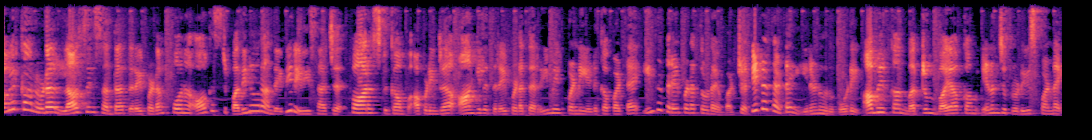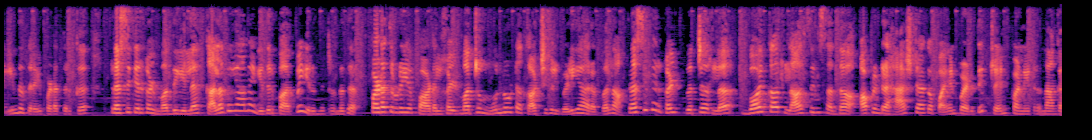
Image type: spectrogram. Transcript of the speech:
அமீர்கானோட லாசிங் சத்தா திரைப்படம் போன ஆகஸ்ட் பதினோராம் தேதி ரிலீஸ் ஆச்சு. ஃபாரஸ்ட் கம்ப் அப்படின்ற ஆங்கில திரைப்படத்தை ரீமேக் பண்ணி எடுக்கப்பட்ட இந்த திரைப்படத்தோட பட்ஜெட் கிட்டத்தட்ட இருநூறு கோடி. அமீர்கான் மற்றும் வயாகாம் இணைஞ்சு ப்ரொடியூஸ் பண்ண இந்த திரைப்படத்திற்கு ரசிகர்கள் மத்தியில கலவையான எதிர்பார்ப்பு இருந்துட்டு இருந்தது. படத்துடைய பாடல்கள் மற்றும் முன்னோட்ட காட்சிகள் வெளியாறப்பெல்லாம் ரசிகர்கள் ட்விட்டர்ல பாய்கார் லாசின் சத்தா அப்படின்ற ஹேஷ்டேக பயன்படுத்தி ட்ரெண்ட் பண்ணிட்டு இருந்தாங்க.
